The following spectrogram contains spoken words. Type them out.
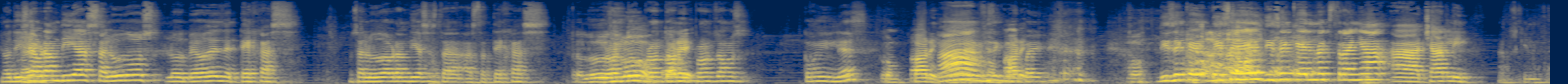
Nos dice Abraham Díaz, saludos, los veo desde Texas. Un saludo a Abraham Díaz hasta, hasta Texas. Saludos, Pronto, pronto, pronto vamos... ¿Cómo en inglés? Compare. Ah, dice, compare. dice que dice él, dice que él no extraña a Charlie. Ah, pues, ¿quién está?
